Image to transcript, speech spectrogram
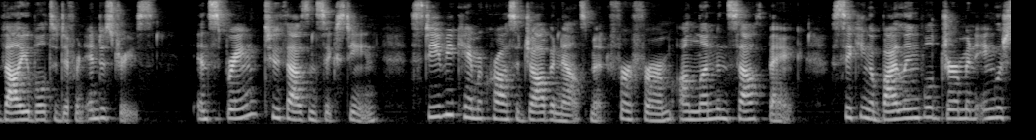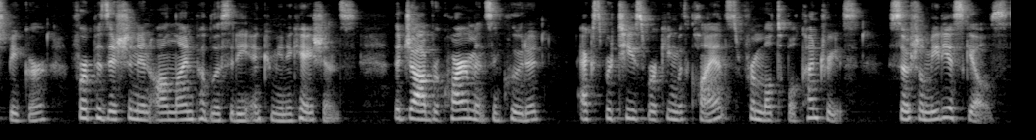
valuable to different industries. In spring 2016, Stevie came across a job announcement for a firm on London's South Bank seeking a bilingual German-English speaker for a position in online publicity and communications. The job requirements included expertise working with clients from multiple countries, social media skills,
